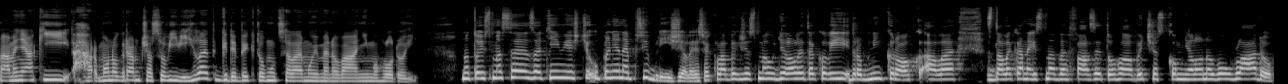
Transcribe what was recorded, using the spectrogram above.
Máme nějaký harmonogram, časový výhled, kdyby k tomu celému jmenování mohlo dojít? No to jsme se zatím ještě úplně nepřiblížili. Řekla bych, že jsme udělali takový drobný krok, ale zdaleka nejsme ve fázi toho, aby Česko mělo novou vládu.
